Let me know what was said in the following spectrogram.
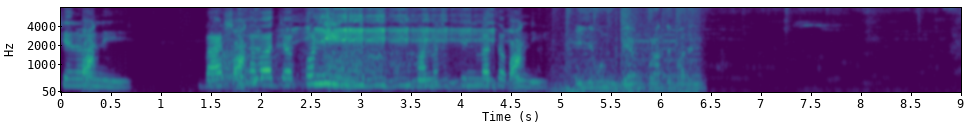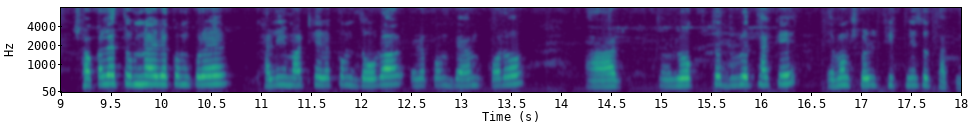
চেননি। বাস খাওয়া যখনই মানুষ চিনবা তখনই। এই যেমন ব্যায়াম করাতে পারেন। সকালে তোমরা এরকম করে খালি মাঠে এরকম দৌড়াও এরকম ব্যায়াম করো। আর রোগ তো দূরে থাকে এবং শরীর ফিটনেসও থাকে।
